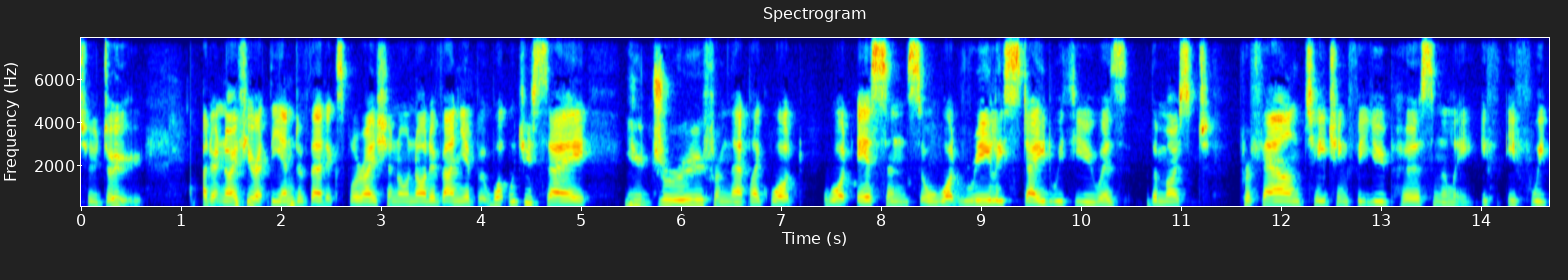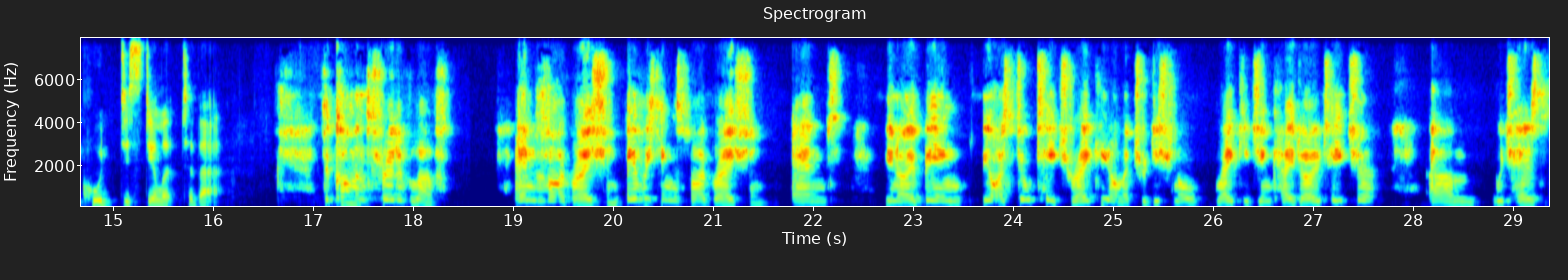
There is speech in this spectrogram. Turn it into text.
to do. I don't know if you're at the end of that exploration or not Ivania, but what would you say you drew from that? Like what what essence or what really stayed with you as the most profound teaching for you personally, if, if we could distill it to that? The common thread of love and vibration. Everything is vibration. And, you know, being, you know, I still teach Reiki. I'm a traditional Reiki Jinkei Do teacher, um, which has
